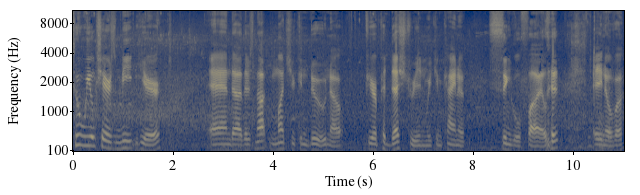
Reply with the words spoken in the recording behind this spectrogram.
Two wheelchairs meet here and uh, there's not much you can do. Now if you're a pedestrian we can kind of single file it. hey Nova.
